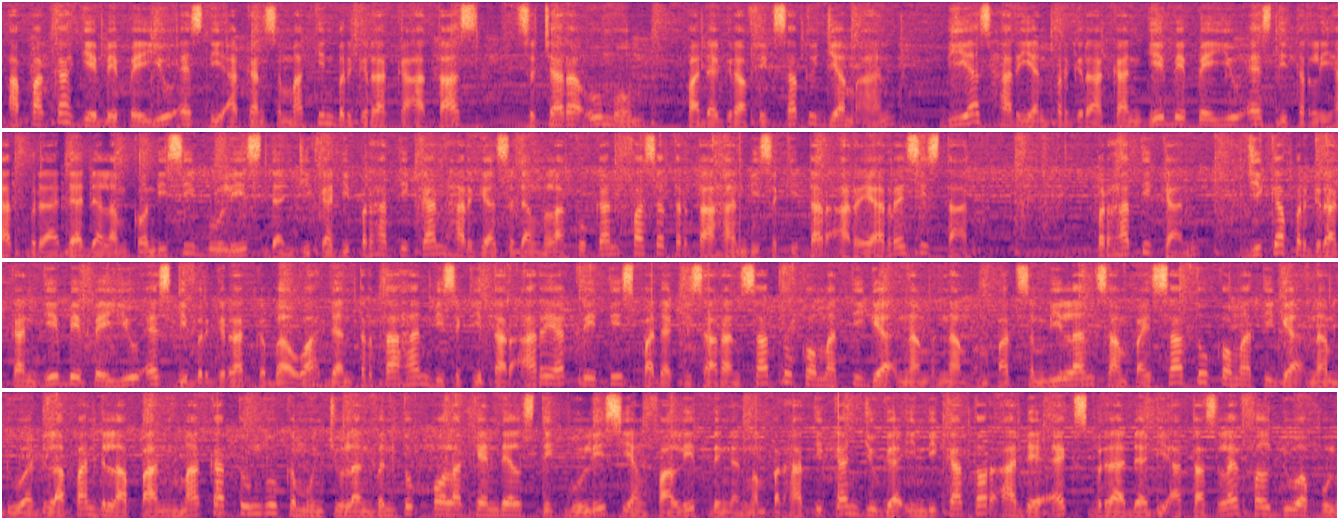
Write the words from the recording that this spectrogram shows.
Apakah GBP USD akan semakin bergerak ke atas? Secara umum, pada grafik satu jaman, bias harian pergerakan GBP USD terlihat berada dalam kondisi bullish dan jika diperhatikan harga sedang melakukan fase tertahan di sekitar area resistan. Perhatikan, jika pergerakan GBP USD bergerak ke bawah dan tertahan di sekitar area kritis pada kisaran 1,36649 sampai 1,36288 maka tunggu kemunculan bentuk pola candlestick bullish yang valid dengan memperhatikan juga indikator ADX berada di atas level 25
